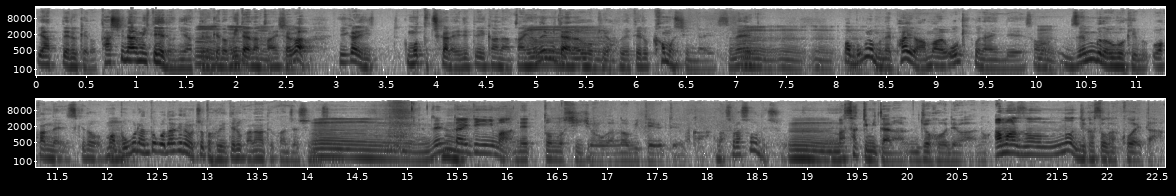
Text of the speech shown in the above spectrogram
やってるけどたしなみ程度にやってるけど、うんみたいな会社がいかにもっと力入れていかなあかんよね、うん。みたいな動きが増えてるかもしれないですね。まあ、僕らもねパイがあんまり大きくないんでその、うん。全部の動きわかんないですけど、まあ、うん。僕らのところだけでもちょっと増えてるかなという感じはします、ん。全体的にまあネットの市場が伸びてるというか、まあそりゃそうでしょう、うん。まあ、さっき見たら情報ではあのアマゾンの時価総額超えた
